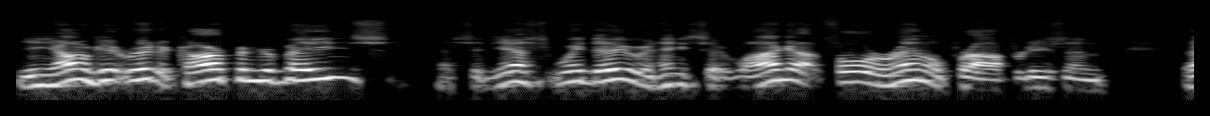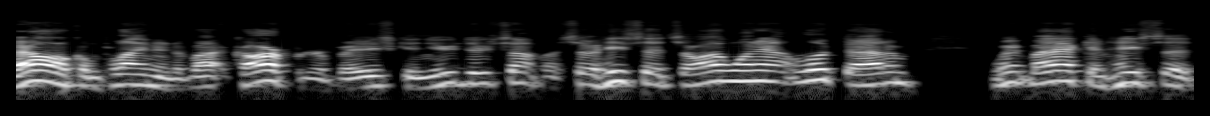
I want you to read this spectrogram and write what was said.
y'all get rid of carpenter bees? I said, Yes, we do. And he said, Well, I got four rental properties and they're all complaining about carpenter bees. Can you do something? So he said, So I went out and looked at them, went back, and he said,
